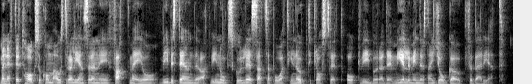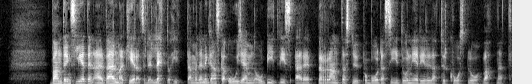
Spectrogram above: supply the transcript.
Men efter ett tag så kom australiensaren i fatt mig och vi bestämde att vi nog skulle satsa på att hinna upp till klostret och vi började mer eller mindre nästan jogga upp för berget. Vandringsleden är väl markerad så det är lätt att hitta men den är ganska ojämn och bitvis är det branta stup på båda sidor ner i det där turkosblå vattnet.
